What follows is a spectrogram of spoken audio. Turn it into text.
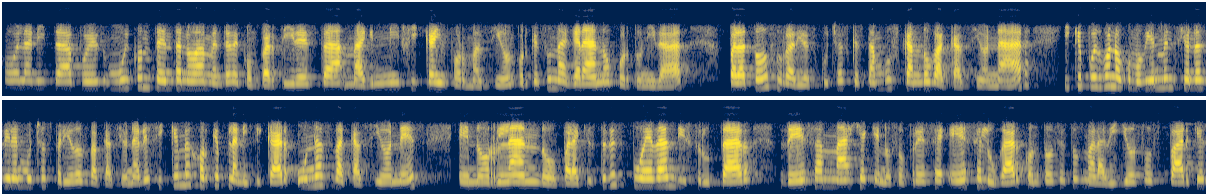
Hola Anita, pues muy contenta nuevamente de compartir esta magnífica información porque es una gran oportunidad para todos sus radioescuchas que están buscando vacacionar y que pues bueno, como bien mencionas, vienen muchos periodos vacacionales y qué mejor que planificar unas vacaciones en Orlando para que ustedes puedan disfrutar de esa magia que nos ofrece ese lugar con todos estos maravillosos parques.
